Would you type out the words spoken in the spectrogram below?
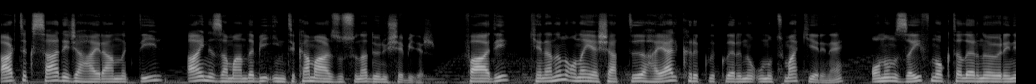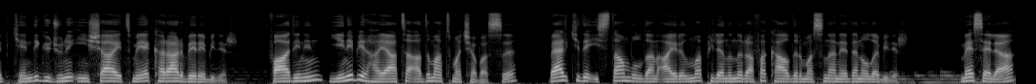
artık sadece hayranlık değil, aynı zamanda bir intikam arzusuna dönüşebilir. Fadi, Kenan'ın ona yaşattığı hayal kırıklıklarını unutmak yerine, onun zayıf noktalarını öğrenip kendi gücünü inşa etmeye karar verebilir. Fadi'nin yeni bir hayata adım atma çabası, belki de İstanbul'dan ayrılma planını rafa kaldırmasına neden olabilir. Mesela,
